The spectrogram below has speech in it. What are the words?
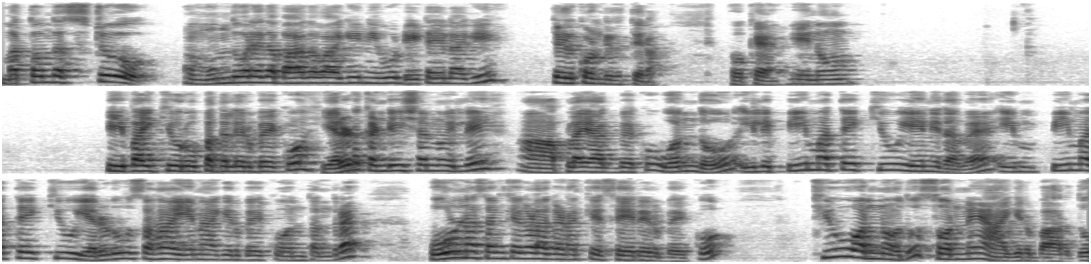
ಮತ್ತೊಂದಷ್ಟು ಮುಂದುವರೆದ ಭಾಗವಾಗಿ ನೀವು ಡೀಟೇಲ್ ಆಗಿ ತಿಳ್ಕೊಂಡಿರ್ತೀರ. ಓಕೆ ಏನು? ಪಿ ಬೈ ಕ್ಯೂ ರೂಪದಲ್ಲಿರ್ಬೇಕು. ಎರಡು ಕಂಡೀಷನ್ ಇಲ್ಲಿ ಅಪ್ಲೈ ಆಗಬೇಕು. ಒಂದು, ಇಲ್ಲಿ ಪಿ ಮತ್ತೆ ಕ್ಯೂ ಏನಿದಾವೆ? ಈ ಪಿ ಮತ್ತೆ ಕ್ಯೂ ಎರಡೂ ಸಹ ಏನಾಗಿರ್ಬೇಕು ಅಂತಂದ್ರೆ ಪೂರ್ಣ ಸಂಖ್ಯೆಗಳ ಗಣಕ್ಕೆ ಸೇರಿರ್ಬೇಕು. ಕ್ಯೂ ಅನ್ನೋದು ಸೊನ್ನೆ ಆಗಿರಬಾರ್ದು.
